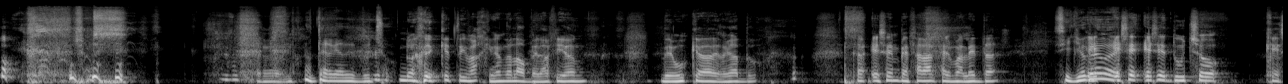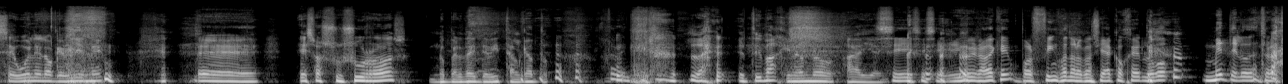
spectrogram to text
no te rías de tucho. No, es que estoy imaginando la operación de búsqueda del gato. O sea, es empezar a hacer maletas. Sí, yo creo E- que ese, ese tucho que se huele lo que viene. eh, esos susurros. No perdáis de vista al gato. O sea, estoy imaginando. Ay, ay. Sí, sí, sí. Y una vez que por fin cuando lo consigas coger, luego mételo dentro de la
